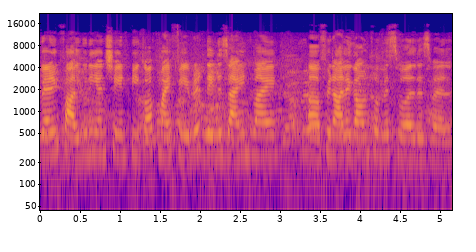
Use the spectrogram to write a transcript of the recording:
wearing Falguni and Shane Peacock, my favorite. They designed my uh, finale gown for Miss World as well.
